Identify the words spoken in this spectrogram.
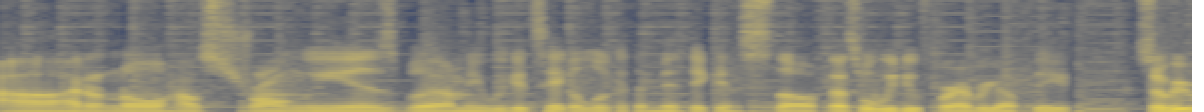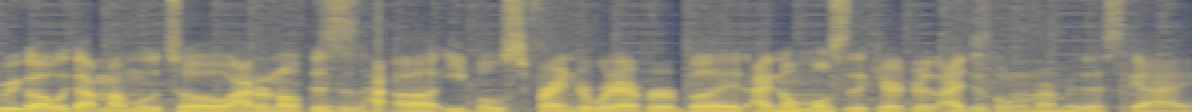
Uh, I don't know how strong he is, but I mean, we could take a look at the mythic and stuff. That's what we do for every update. So here we go. We got Mamuto. I don't know if this is uh, Ippo's friend or whatever, but I know most of the characters. I just don't remember this guy.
